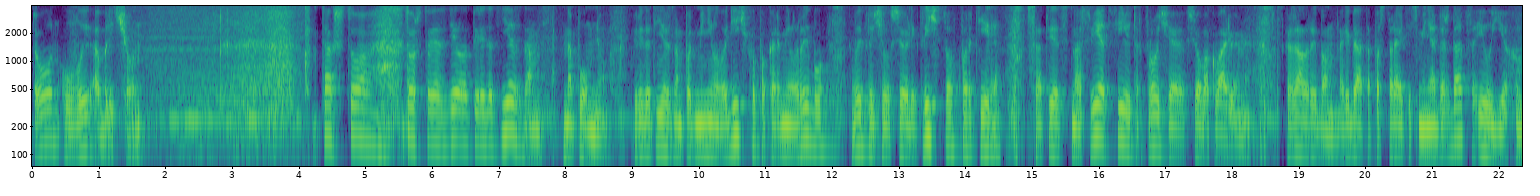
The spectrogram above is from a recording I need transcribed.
то он, увы, обречен. Так что то, что я сделал перед отъездом, напомню, перед отъездом подменил водичку, покормил рыбу, выключил все электричество в квартире, соответственно, свет, фильтр, прочее, все в аквариуме. Сказал рыбам, ребята, постарайтесь меня дождаться и уехал.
